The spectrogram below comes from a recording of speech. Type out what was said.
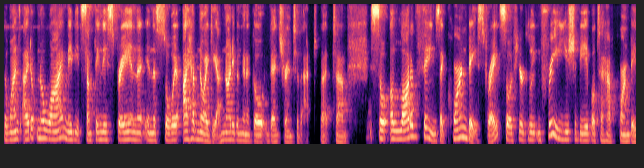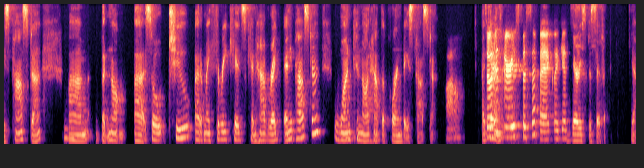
the ones I don't know why. Maybe it's something they spray in the in the soil. I have no idea. I'm not even going to go mm. venture into that. But um, so a lot of things like corn based, right? So if you're gluten free, you should be able to have corn based pasta. Mm-hmm. Um, but not uh, so two out of my three kids can have reg- any pasta one mm-hmm. cannot have the corn based pasta wow Again, so it is very specific like it's very specific yeah.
